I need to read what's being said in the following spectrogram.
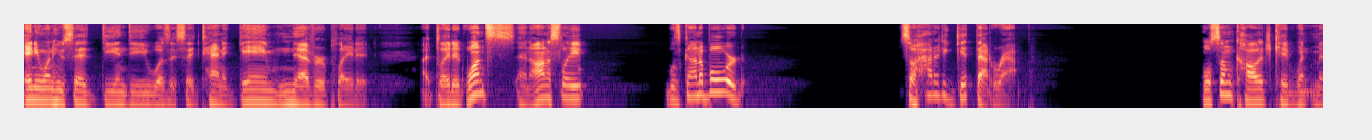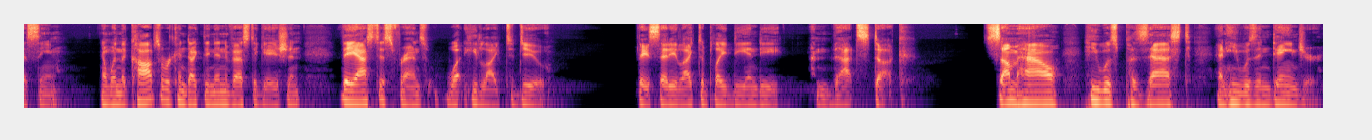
anyone who said D&D was a satanic game never played it. I played it once and honestly was kind of bored. So how did he get that rap? Well, some college kid went missing, and when the cops were conducting an investigation, they asked his friends what he liked to do. They said he liked to play D&D, and that stuck. Somehow, he was possessed and he was in danger.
